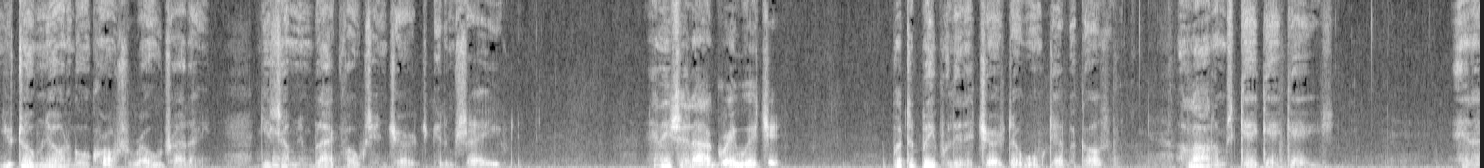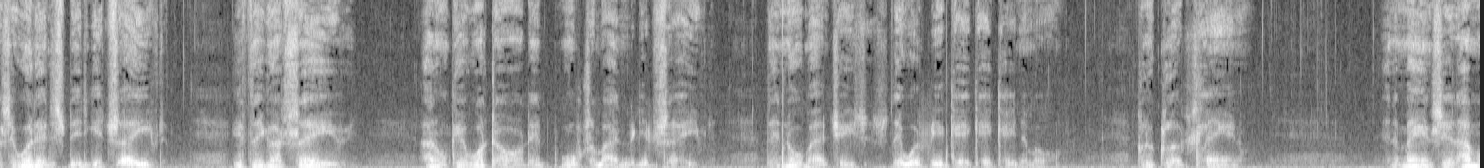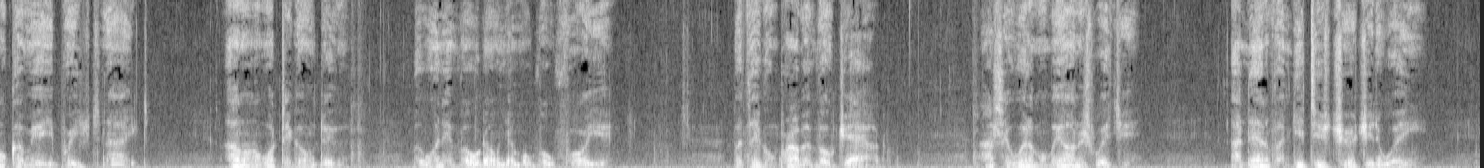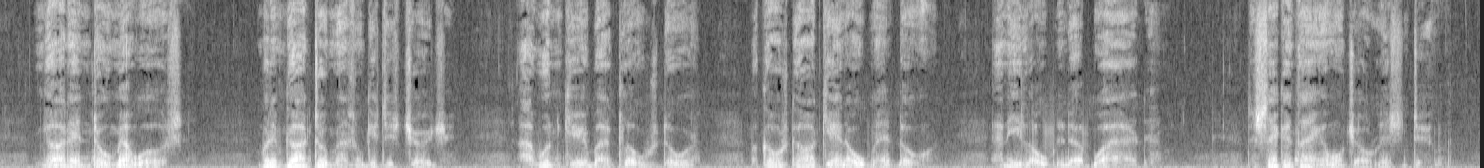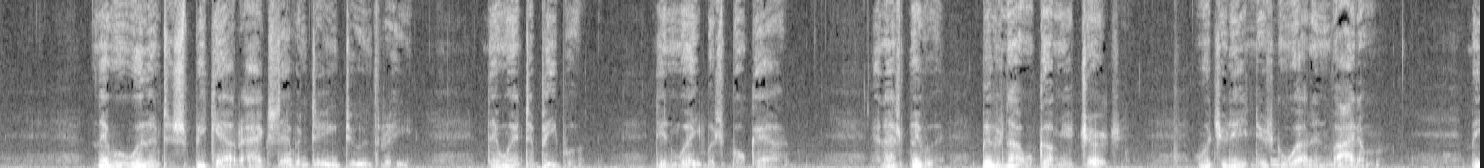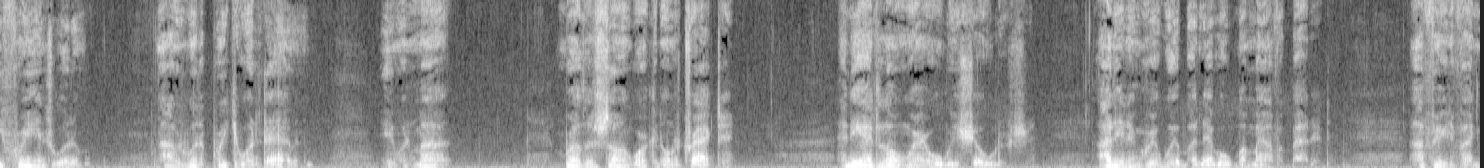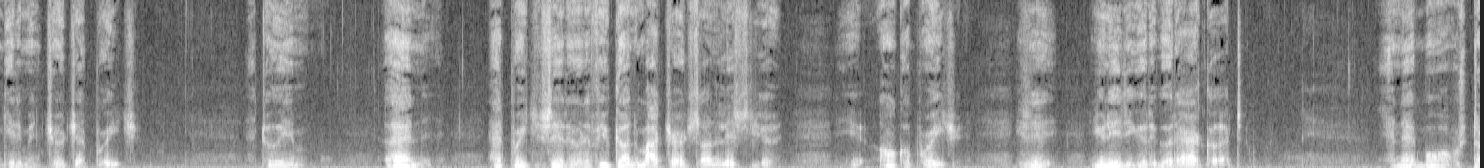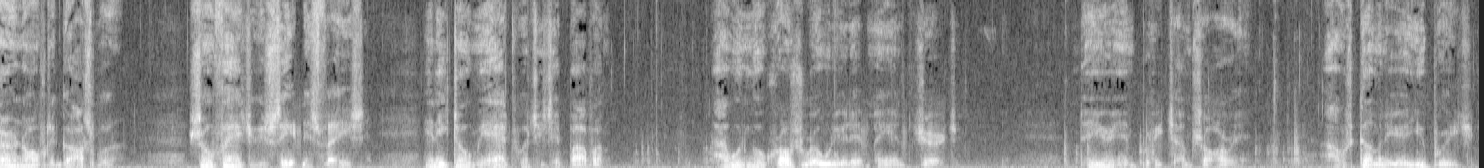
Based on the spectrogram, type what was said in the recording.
You told me they ought to go across the road, try to get some of them black folks in church, get them saved. And they said, I agree with you. But the people in the church don't want that because a lot of them's KKKs. And I said, well, they just need to get saved. If they got saved, I don't care what they are, they want somebody to get saved. They know about Jesus. They wouldn't be a KKK no more. Ku Klux Klan. And the man said, I'm going to come here you preach tonight. I don't know what they're going to do. But when they vote on you, I'm going to vote for you. But they're going to probably vote you out. I said, well, I'm going to be honest with you. I doubt if I'd get this church anyway. God hadn't told me I was. But if God told me I was going to get this church, I wouldn't care about a closed door because God can't open that door and He'll open it up wide. The second thing I want y'all to listen to, they were willing to speak out Acts 17, 2 and 3. They went to people, didn't wait but spoke out. And that's people, people's not to come to your church. What you need to do is go out and invite them. Be friends with them. I was with a preacher one time, and it was my brother's son working on a tractor, and he had long hair over his shoulders. I didn't agree with it, but I never opened my mouth about it. I figured if I could get him in church, I'd preach to him. And that preacher said, well, if you come to my church, son, listen to your, your uncle preacher. He said, you need to get a good haircut. And that boy was turned off the gospel so fast you could see it in his face. And he told me afterwards, he said, Papa, I wouldn't go across the road here that man's church to hear him preach. I'm sorry. I was coming to hear you preach.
